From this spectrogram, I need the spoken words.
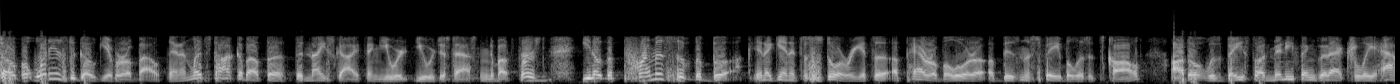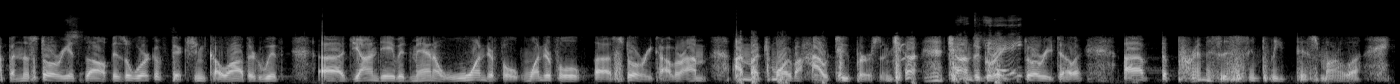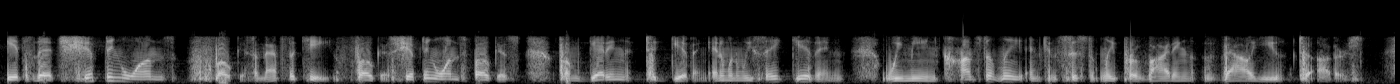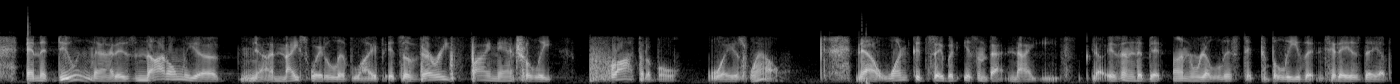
so, but what is the go giver about then? And let's talk about the the nice guy thing you were you were just asking about. First, you know, the premise of the book, and again, it's a story, it's a, a parable or a, a business fable, as it's called. Although it was based on many things that actually happened, the story itself is a work of fiction, co-authored with uh, John David Mann, a wonderful, wonderful uh, storyteller. I'm I'm much more of a how-to person. John, John's a great storyteller. Uh, the premise is simply this, Marla. It's that shifting one's focus, and that's the key focus, shifting one's focus from getting to giving. And when we say giving, we mean constantly and consistently providing value to others. And that doing that is not only a, you know, a nice way to live life, it's a very financially profitable way as well. Now, one could say, but isn't that naive? You know, isn't it a bit unrealistic to believe that in today's day of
